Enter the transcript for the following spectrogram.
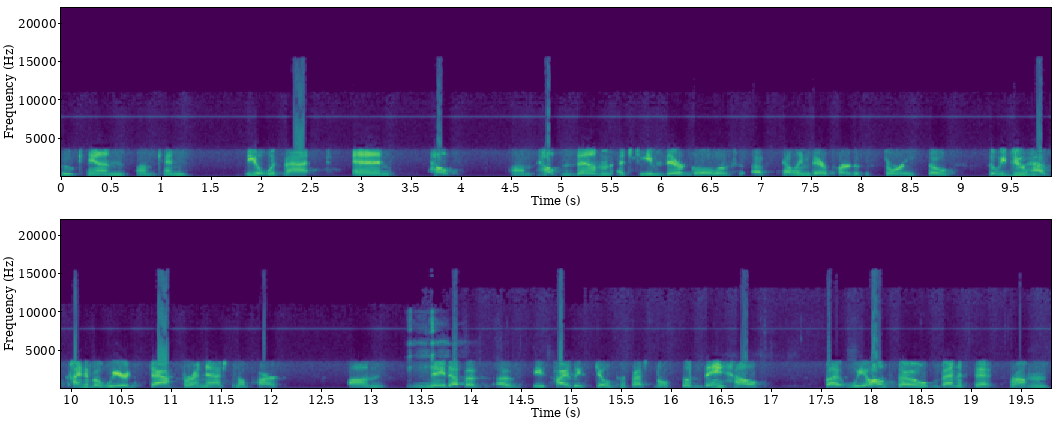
who can um, can deal with that and help um, help them achieve their goal of, of telling their part of the story. So so we do have kind of a weird staff for a national park, um, made up of, of these highly skilled professionals. So they help, but we also benefit from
